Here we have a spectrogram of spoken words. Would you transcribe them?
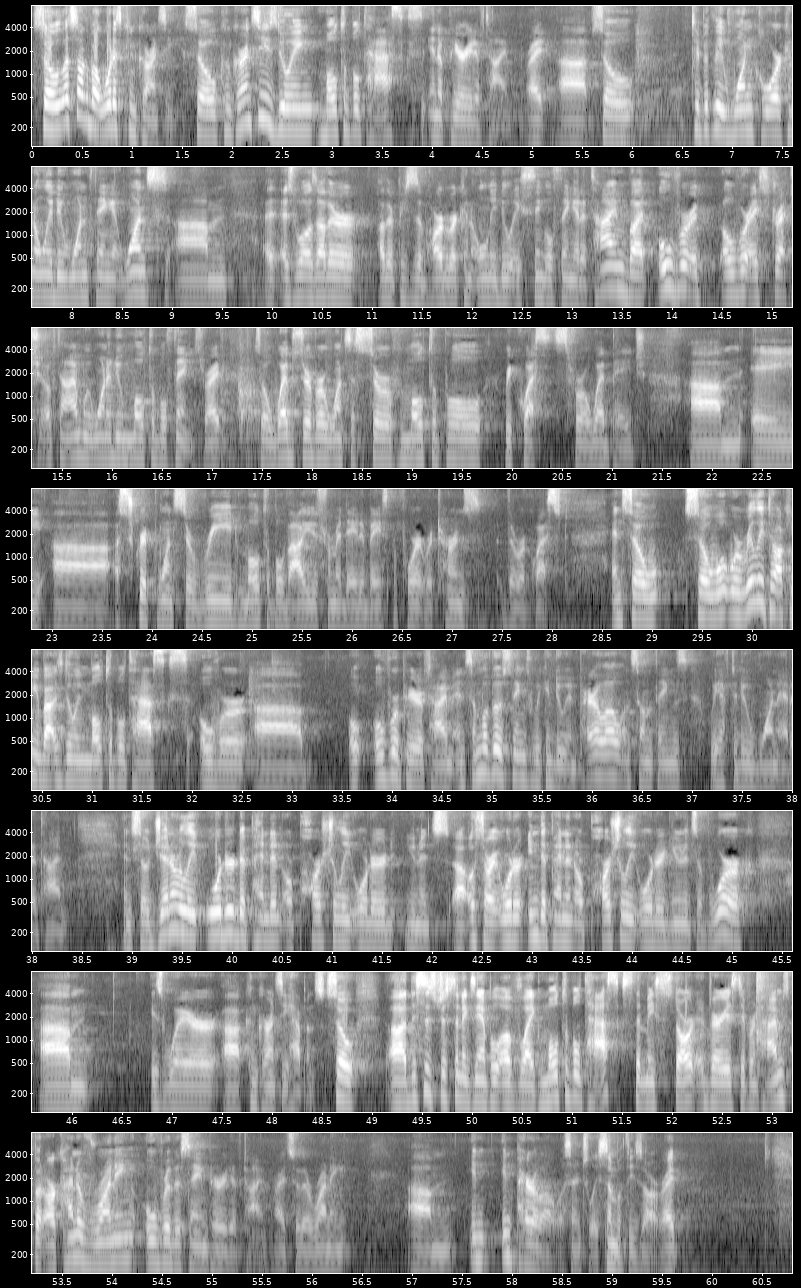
So let's talk about what is concurrency. So concurrency is doing multiple tasks in a period of time, right? Uh, so typically one core can only do one thing at once. Um, as well as other other pieces of hardware can only do a single thing at a time. But over a, over a stretch of time we want to do multiple things right? So a web server wants to serve multiple requests for a web page. Um, a, uh, a script wants to read multiple values from a database before it returns the request. And so so what we're really talking about is doing multiple tasks over uh, over a period of time and some of those things we can do in parallel and some things we have to do one at a time and so generally order dependent or partially ordered units, uh, oh sorry, order independent or partially ordered units of work um, is where uh, concurrency happens. So uh, this is just an example of like multiple tasks that may start at various different times, but are kind of running over the same period of time, right? So they're running um, in, in parallel, essentially. Some of these are, right?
